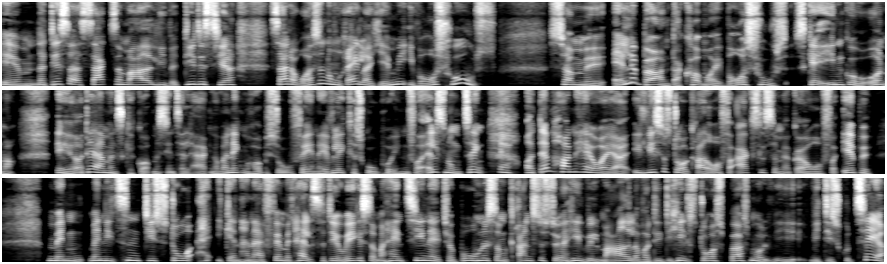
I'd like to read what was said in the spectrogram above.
Øhm, når det så er sagt så meget lige hvad Ditte siger, så er der jo også nogle regler hjemme i vores hus, som øh, alle børn, der kommer i vores hus, skal indgå under. Øh, og det er, at man skal gå op med sin tallerken, og man ikke må hoppe i sofaen, og jeg vil ikke have sko på indenfor, alle sådan nogle ting. Ja. Og dem håndhæver jeg i lige så stor grad over for Axel, som jeg gør over for Ebbe. Men, men i sådan de store, igen, han er fem et halvt, så det er jo ikke som at have en teenager boende, som grænsesøger helt vildt meget, eller hvor det er de helt store spørgsmål, vi, vi diskuterer.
